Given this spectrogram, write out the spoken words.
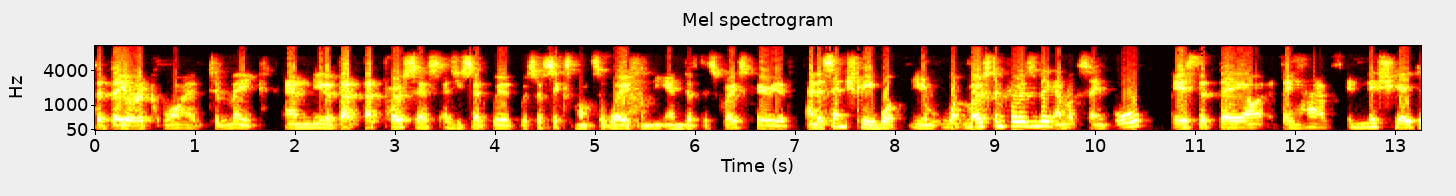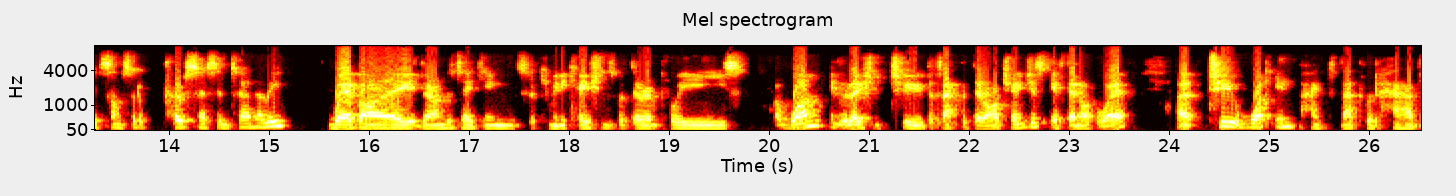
that they are required to make. And you know that that process, as you said, we're we're sort of six months away from the end of this grace period. And essentially, what you know what most employers are doing, I'm not saying all, is that they are they have initiated some sort of process internally whereby they're undertaking sort of communications with their employees. One, in relation to the fact that there are changes, if they're not aware, uh, two, what impact that would have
